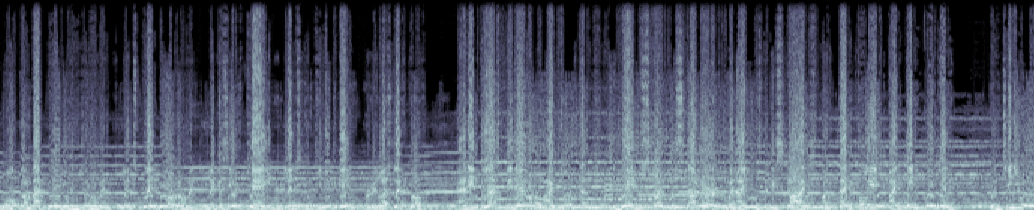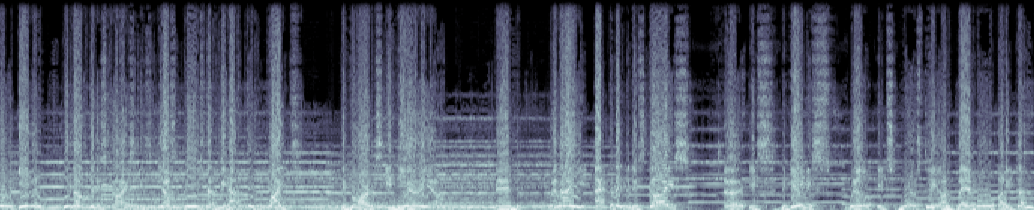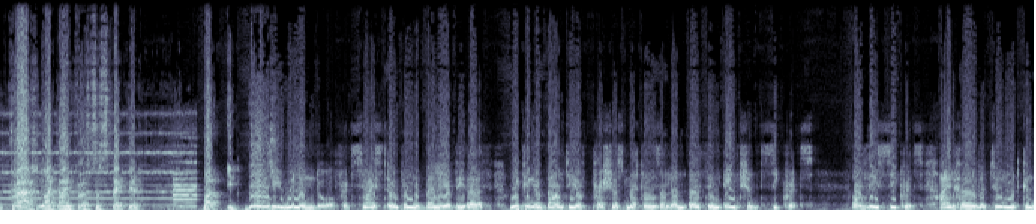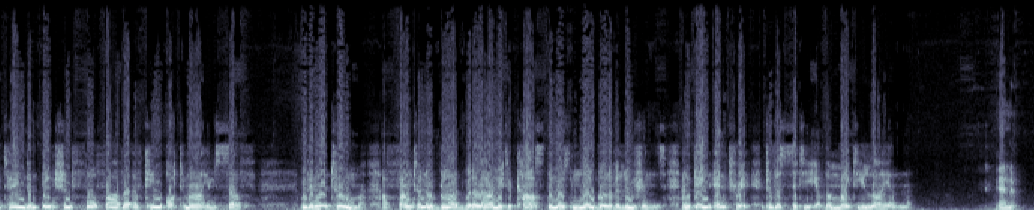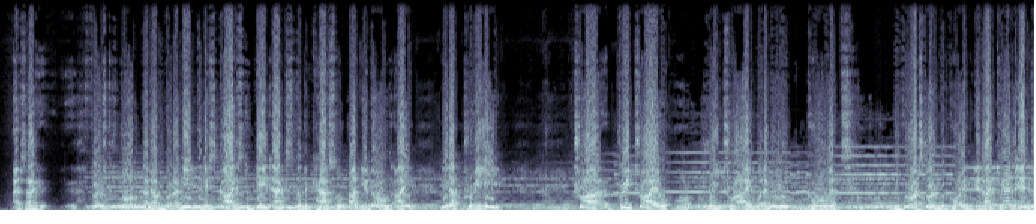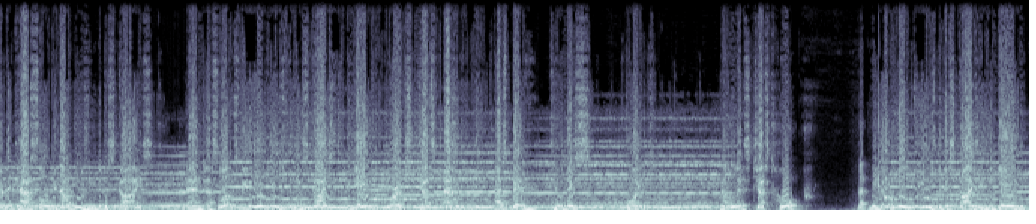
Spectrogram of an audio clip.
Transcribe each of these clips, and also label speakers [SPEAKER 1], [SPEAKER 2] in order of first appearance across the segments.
[SPEAKER 1] Welcome back, ladies and gentlemen, to Let's Play Blood Omen, Legacy of Kain, and let's continue the game where we last left off. And in the last video, I told that the game started to stutter when I used the disguise, but thankfully, I think we can continue on even without the disguise. It just means that we have to fight the guards in the area. And when I activate the disguise, uh, it's the game is well, it's mostly unplayable, but it doesn't crash like I first suspected. But it.
[SPEAKER 2] G. Willendorf had sliced open the belly of the earth, reaping a bounty of precious metals and unearthing ancient secrets. Of these secrets, I had heard of a tomb that contained an ancient forefather of King Otmar himself. Within the tomb, a fountain of blood would allow me to cast the most noble of illusions and gain entry to the city of the mighty lion.
[SPEAKER 1] And as I first thought that I'm gonna need the disguise to gain access to the castle, but you don't. I did a pre try pre-trial or pre-try, whatever you call it, before I started recording, and I can enter the castle without using the disguise. And as long as we don't use the disguise, the game works just as it has been till this point. Now let's just hope that we don't need to use the disguise in the game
